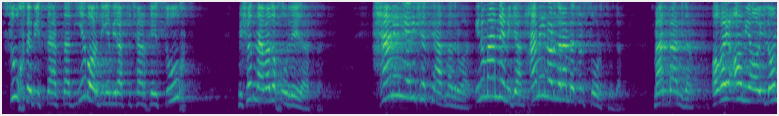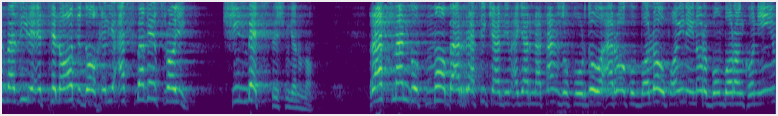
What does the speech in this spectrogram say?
سوخت 20 درصد یه بار دیگه می‌رفت تو چرخه سوخت می‌شد 90 خورده درصد. همین یعنی کسی حق نداره با اینو من نمیگم. همه اینا رو دارم بهتون سورس میدم. من من میدم. آقای آمی آیلون وزیر اطلاعات داخلی اسبق اسرائیل. شینبت بهش میگن اونا. رسما گفت ما بررسی کردیم اگر نتنز و فردو و عراق و بالا و پایین اینا رو بمباران کنیم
